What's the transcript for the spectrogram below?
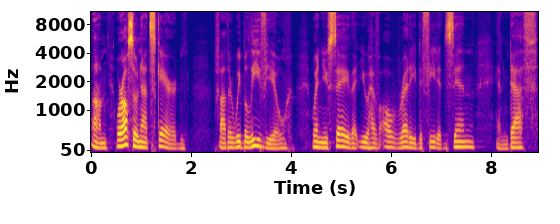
Um, we're also not scared, Father. We believe you when you say that you have already defeated sin and death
